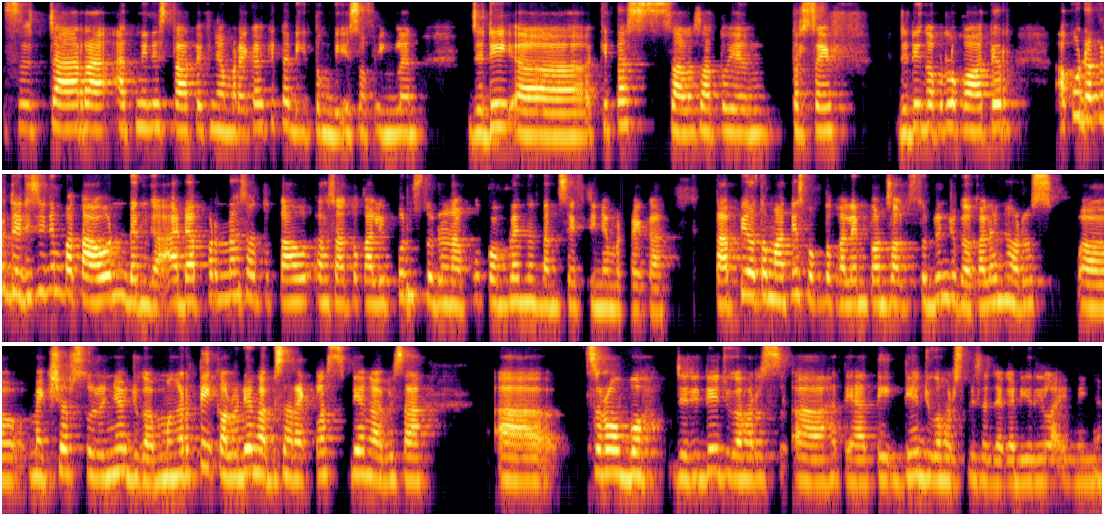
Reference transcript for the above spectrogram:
secara administratifnya mereka kita dihitung di east of England. Jadi uh, kita salah satu yang tersafe jadi nggak perlu khawatir. Aku udah kerja di sini empat tahun dan nggak ada pernah satu tahun eh, satu kali pun student aku komplain tentang safety-nya mereka. Tapi otomatis waktu kalian consult student juga kalian harus uh, make sure studentnya juga mengerti kalau dia nggak bisa reckless, dia nggak bisa uh, ceroboh. Jadi dia juga harus hati-hati. Dia juga harus bisa jaga diri lah intinya.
